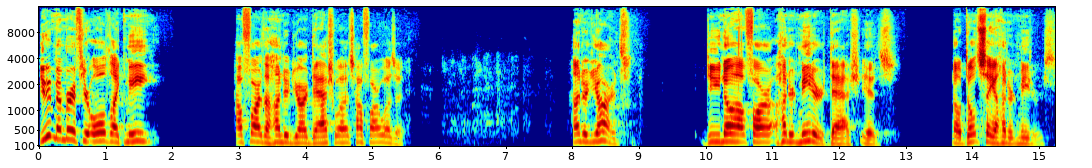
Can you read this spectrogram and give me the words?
Do you remember if you're old like me, how far the 100 yard dash was? How far was it? 100 yards. Do you know how far a 100 meter dash is? No, don't say 100 meters.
